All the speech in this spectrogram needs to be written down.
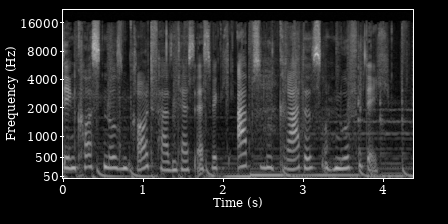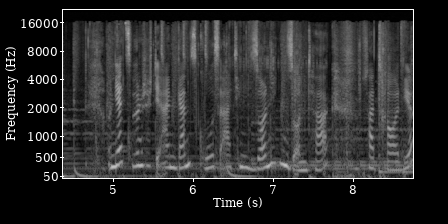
den kostenlosen Brautphasentest. Er ist wirklich absolut gratis und nur für dich. Und jetzt wünsche ich dir einen ganz großartigen sonnigen Sonntag. Vertraue dir.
